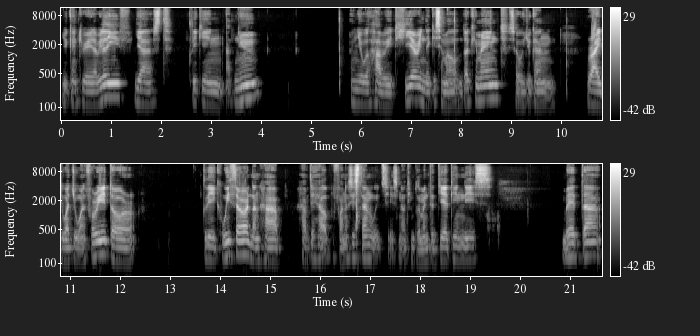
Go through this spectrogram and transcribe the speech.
You can create a belief just clicking add new and you will have it here in the XML document so you can write what you want for it or click wizard and have have the help of an assistant which is not implemented yet in this beta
